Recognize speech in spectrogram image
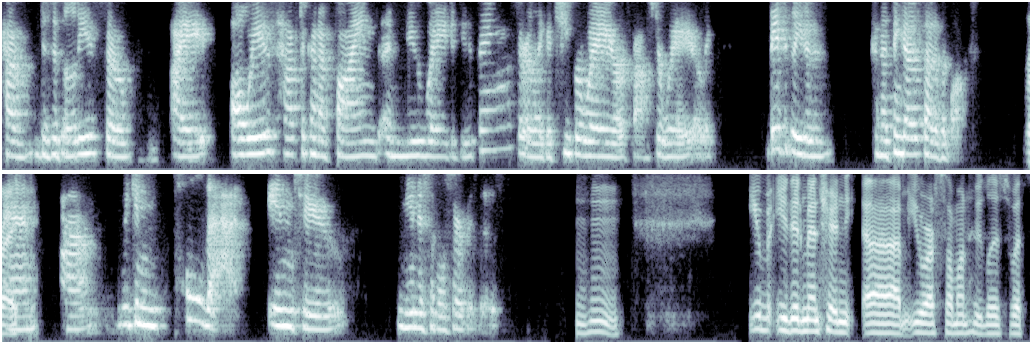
have disabilities, so I always have to kind of find a new way to do things, or like a cheaper way, or a faster way, or like basically just kind of think outside of the box. Right. And um, we can pull that into municipal services. hmm You you did mention um, you are someone who lives with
